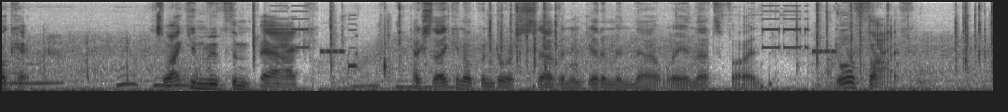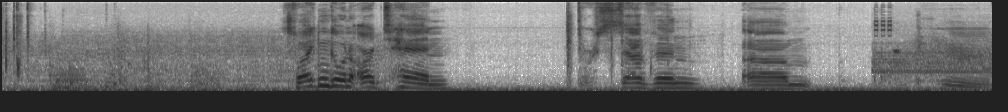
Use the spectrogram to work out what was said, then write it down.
Okay. So I can move them back. Actually, I can open door 7 and get them in that way, and that's fine. Door 5. So I can go in R10, or 7, um, hmm.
